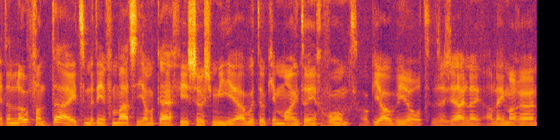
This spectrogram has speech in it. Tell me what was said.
in de loop van tijd, met de informatie die je allemaal krijgt via social media, wordt ook je mind erin gevormd. Ook jouw wereld. Dus als jij alle- alleen maar eh,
